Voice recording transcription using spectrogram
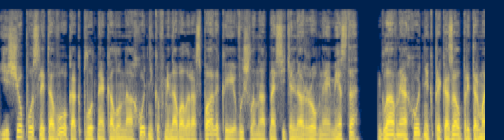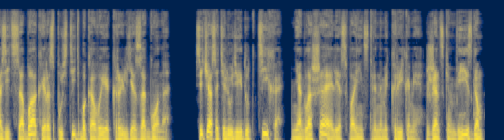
Еще после того, как плотная колонна охотников миновала распадок и вышла на относительно ровное место, главный охотник приказал притормозить собак и распустить боковые крылья загона. Сейчас эти люди идут тихо, не оглашая лес воинственными криками, женским визгом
